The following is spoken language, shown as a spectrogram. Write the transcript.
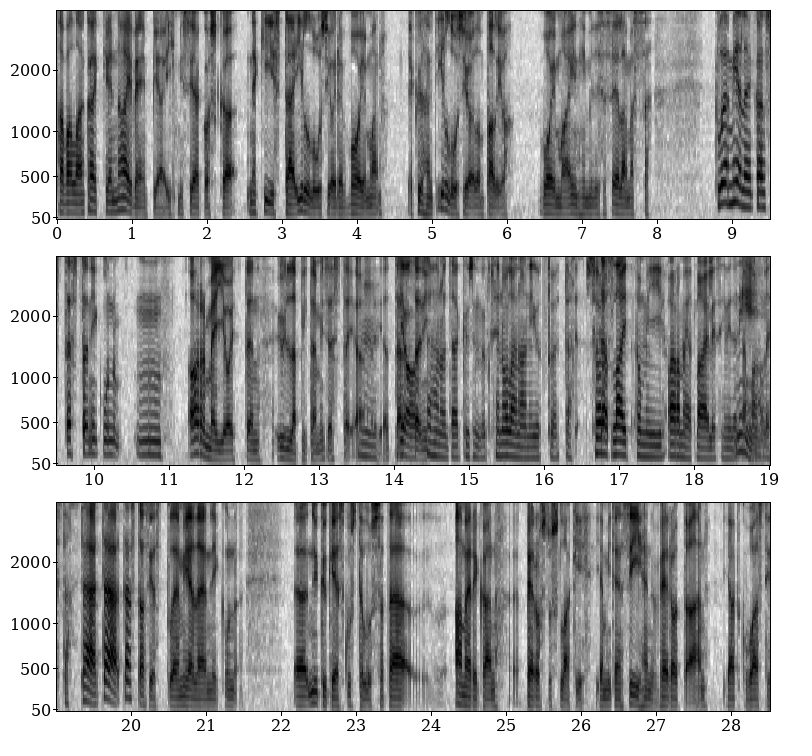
tavallaan kaikkein naiveimpia ihmisiä, koska ne kiistää illuusioiden voiman. Ja kyllähän nyt illuusioilla on paljon voimaa inhimillisessä elämässä. Tulee mieleen myös tästä niin kuin, mm, armeijoiden ylläpitämisestä. Ja, mm. ja tästä, Joo, niin, sehän on tämä kysymyksen olennainen juttu, että sodat täs, laittomia, armeijat laillisia, miten niin, tämä mahdollista? Tää, tää, tästä asiasta tulee mieleen niin kuin, nykykeskustelussa tämä Amerikan perustuslaki ja miten siihen vedotaan jatkuvasti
